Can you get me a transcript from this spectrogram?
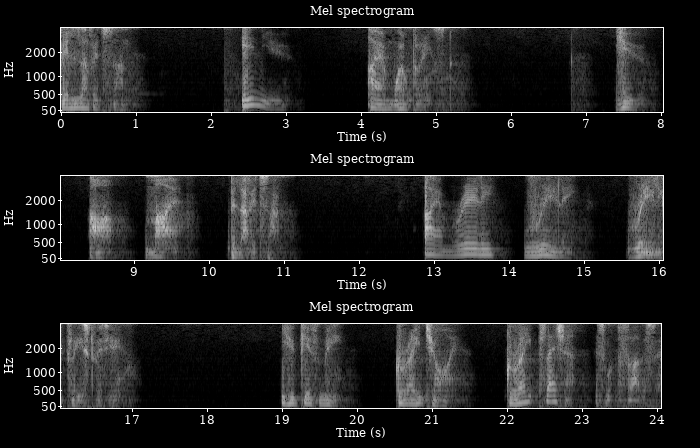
beloved Son. In you I am well pleased. You are my beloved Son. I am really, really, really pleased with you. You give me great joy, great pleasure, is what the Father said.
